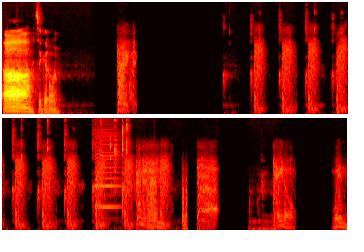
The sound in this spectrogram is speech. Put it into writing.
Ah, oh, it's a good one. Kano wins.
